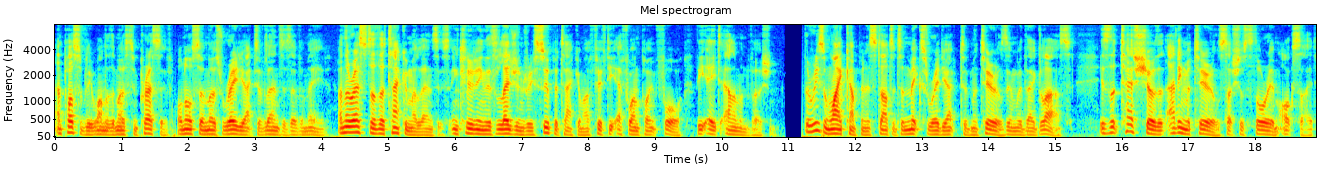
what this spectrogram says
and possibly one of the most impressive and also most radioactive lenses ever made. And the rest are the Takumar lenses, including this legendary Super Takumar 50 f1.4, the 8 element version. The reason why companies started to mix radioactive materials in with their glass is that tests show that adding materials such as thorium oxide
